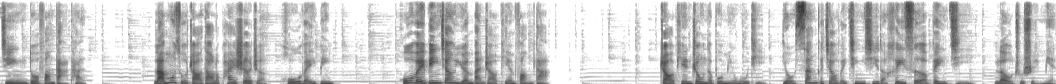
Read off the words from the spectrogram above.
经多方打探，栏目组找到了拍摄者胡维斌。胡维斌将原版照片放大，照片中的不明物体有三个较为清晰的黑色背脊。露出水面，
